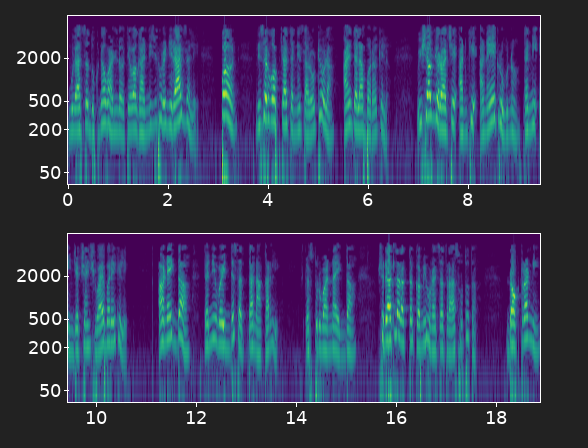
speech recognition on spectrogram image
मुलाचं दुखणं वाढलं तेव्हा गांधीजी थोडे निराश झाले. पण निसर्गोपचार त्यांनी चालू ठेवला आणि त्याला बरं केलं. विषमज्वराचे आणखी अनेक रुग्ण त्यांनी इंजेक्शनशिवाय बरे केले. अनेकदा त्यांनी वैद्य सत्ता नाकारली. कस्तुरबांना एकदा शरीरातलं रक्त कमी होण्याचा त्रास होत होता. डॉक्टरांनी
